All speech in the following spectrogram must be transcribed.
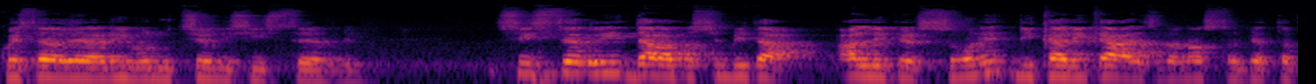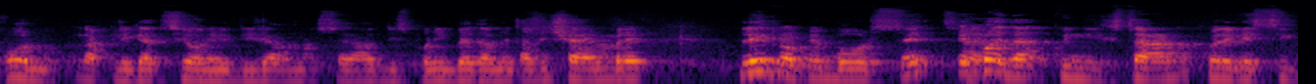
Questa è la vera rivoluzione di Sisterly. Sisterly dà la possibilità alle persone di caricare sulla nostra piattaforma l'applicazione che diciamo sarà disponibile da metà dicembre le proprie borse e Certo. poi da- quindi saranno quelle che, si-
